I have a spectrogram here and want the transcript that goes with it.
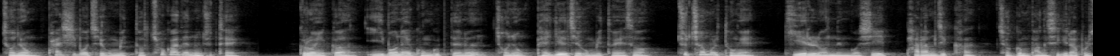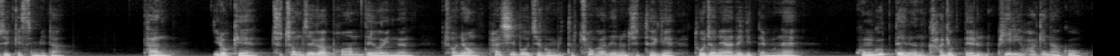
전용 85제곱미터 초과되는 주택, 그러니까 이번에 공급되는 전용 101제곱미터에서 추첨을 통해 기회를 얻는 것이 바람직한 접근 방식이라 볼 수 있겠습니다. 단, 이렇게 추첨제가 포함되어 있는 전용 85제곱미터 초과되는 주택에 도전해야 되기 때문에 공급되는 가격대를 필히 확인하고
